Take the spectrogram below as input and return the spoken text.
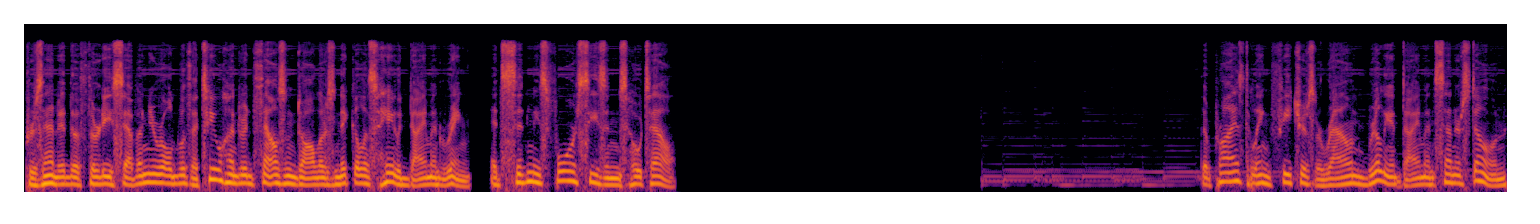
presented the 37-year-old with a $200,000 Nicholas Haywood diamond ring, at Sydney's Four Seasons Hotel. The prized ring features a round brilliant diamond center stone,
